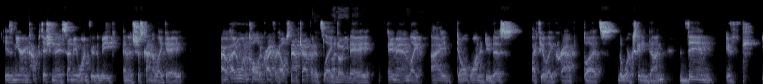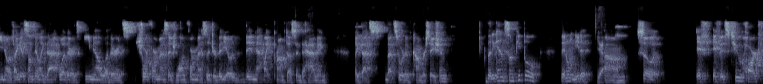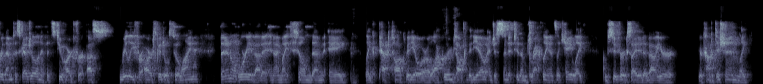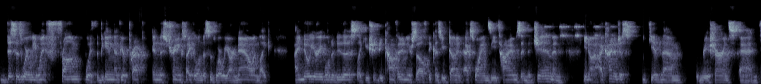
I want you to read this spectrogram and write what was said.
is nearing competition, they send me one through the week, and it's just kind of like a I, I don't want to call it a cry for help Snapchat, but it's like a hey man, like I don't want to do this. I feel like crap, but the work's getting done. Then if you know if I get something like that, whether it's email, whether it's short form message, long form message, or video, then that might prompt us into having like that's that sort of conversation. But again, some people they don't need it. Yeah. Um, so if if it's too hard for them to schedule, and if it's too hard for us really for our schedules to align, then I don't worry about it. And I might film them a like pep talk video or a locker room talk video and just send it to them directly. And it's like, hey, like I'm super excited about your your competition. Like this is where we went from with the beginning of your prep in this training cycle, and this is where we are now. And like I know you're able to do this. Like you should be confident in yourself because you've done it X, Y, and Z times in the gym. And you know, I, I kind of just give them reassurance and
